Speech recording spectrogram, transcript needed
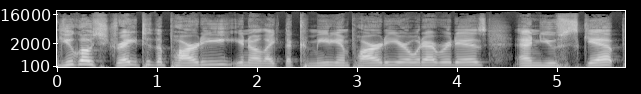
you go straight to the party, you know, like the comedian party or whatever it is, and you skip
